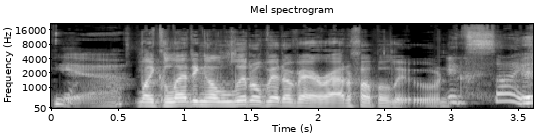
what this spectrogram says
Yeah. Like letting a little bit of air out of a balloon. It's science.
